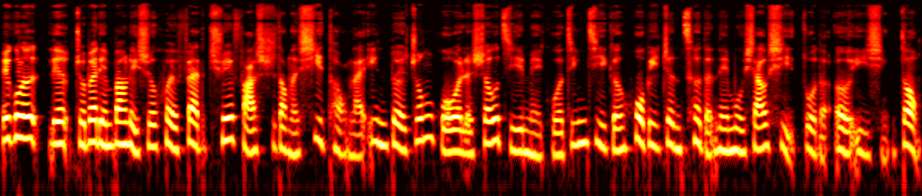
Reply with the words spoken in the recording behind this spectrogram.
美国联准备联邦理事会 Fed 缺乏适当的系统来应对中国为了收集美国经济跟货币政策的内幕消息做的恶意行动。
